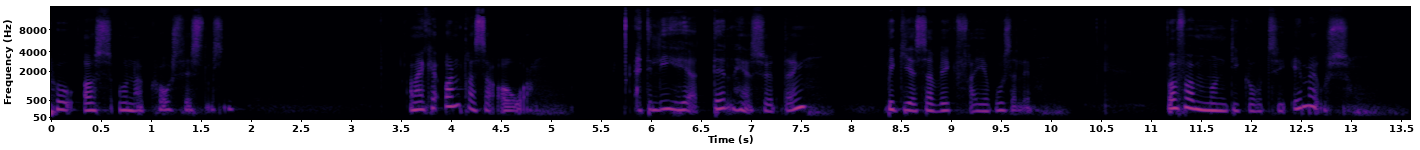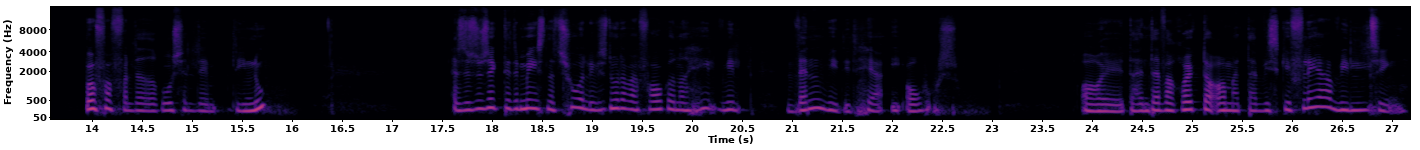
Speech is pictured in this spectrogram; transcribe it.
på os under korsfæstelsen. Og man kan undre sig over, at det lige her, den her søndag, ikke, begiver sig væk fra Jerusalem. Hvorfor må de gå til Emmaus? Hvorfor forlade Jerusalem lige nu? Altså, jeg synes ikke, det er det mest naturlige, hvis nu der var foregået noget helt vildt vanvittigt her i Aarhus. Og øh, der endda var rygter om, at der ville ske flere vilde ting.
